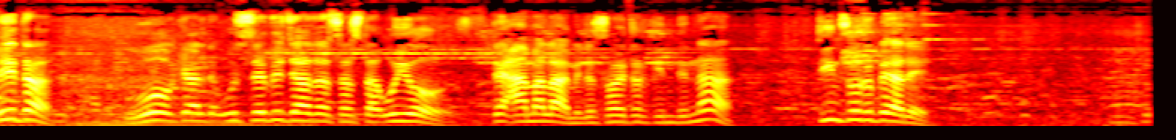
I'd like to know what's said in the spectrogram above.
त्यही त। हो क्या अरे उससे भी ज्यादा सस्ता। उयो त्यो आमालाई हामीले स्वेटर किन्दिन। तिन सौ रुपियाँ अरे तिन सौ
